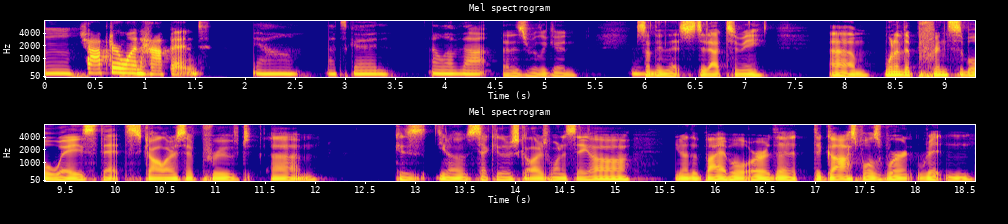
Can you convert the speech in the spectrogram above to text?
Mm. Chapter one happened. Yeah, that's good. I love that. That is really good. Something that stood out to me. Um, one of the principal ways that scholars have proved, Um, because you know, secular scholars want to say, "Oh, you know, the Bible or the the Gospels weren't written,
